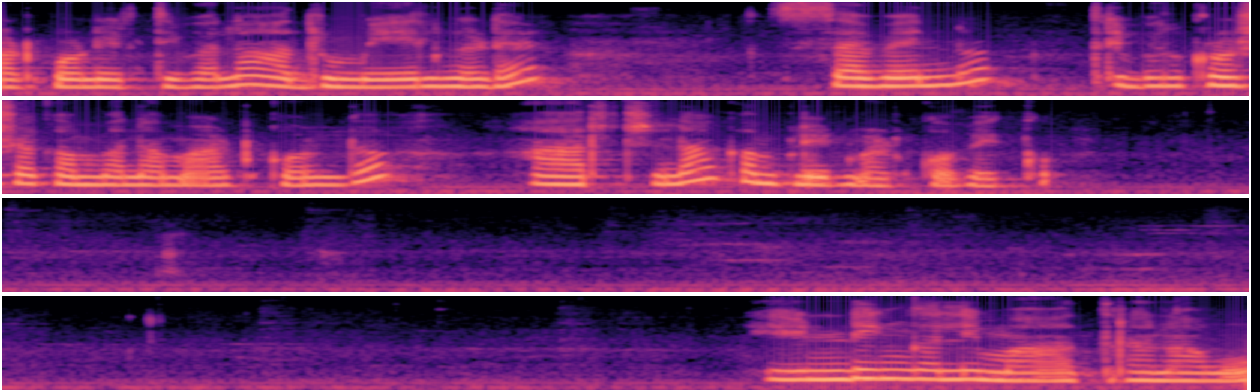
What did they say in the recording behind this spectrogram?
ಮಾಡ್ಕೊಂಡಿರ್ತೀವಲ್ಲ, ಅದ್ರ ಮೇಲ್ಗಡೆ ಸೆವೆನ್ ತ್ರಿಬಲ್ ಕ್ರೋಶ ಕಂಬನ ಮಾಡಿಕೊಂಡು ಆರ್ಚನ್ನ ಕಂಪ್ಲೀಟ್ ಮಾಡ್ಕೋಬೇಕು. ಎಂಡಿಂಗಲ್ಲಿ ಮಾತ್ರ ನಾವು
